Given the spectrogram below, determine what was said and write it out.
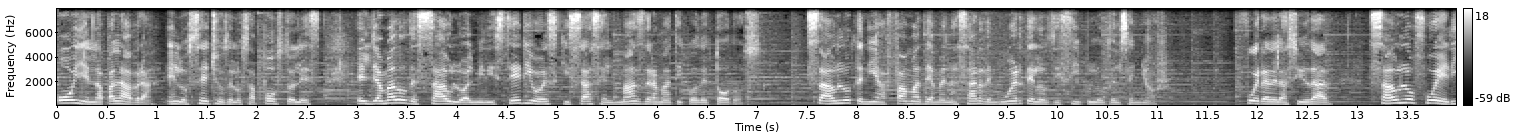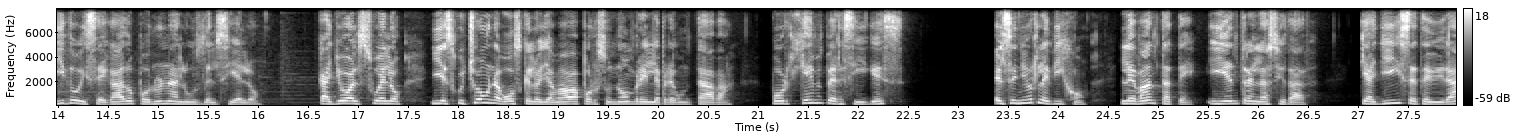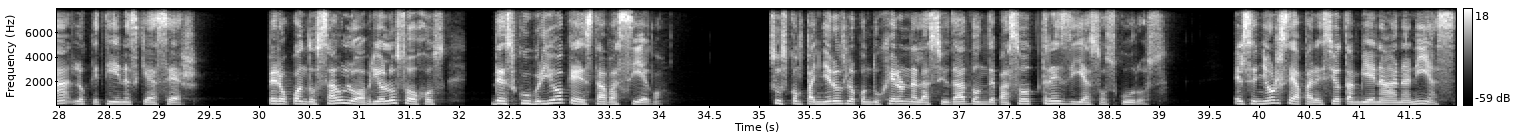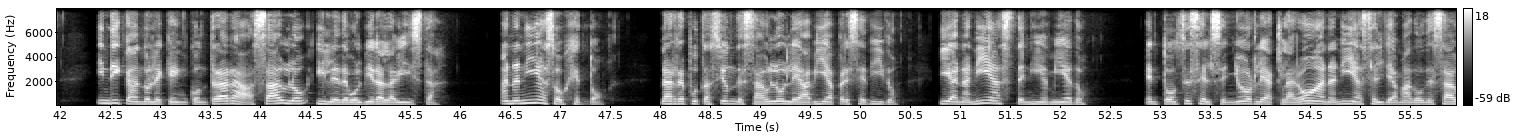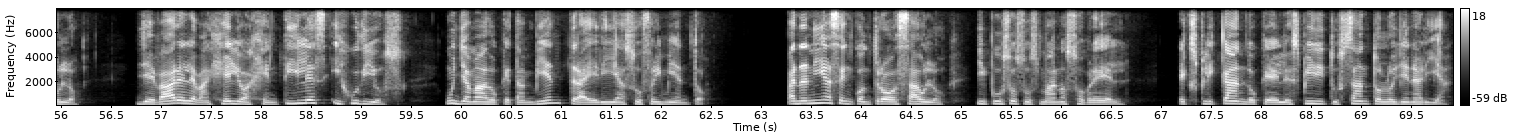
Hoy en la palabra, en los Hechos de los Apóstoles, el llamado de Saulo al ministerio es quizás el más dramático de todos. Saulo tenía fama de amenazar de muerte a los discípulos del Señor. Fuera de la ciudad, Saulo fue herido y cegado por una luz del cielo. Cayó al suelo y escuchó una voz que lo llamaba por su nombre y le preguntaba, ¿Por qué me persigues? El Señor le dijo, Levántate y entra en la ciudad, que allí se te dirá lo que tienes que hacer. Pero cuando Saulo abrió los ojos, descubrió que estaba ciego. Sus compañeros lo condujeron a la ciudad donde pasó tres días oscuros. El Señor se apareció también a Ananías, indicándole que encontrara a Saulo y le devolviera la vista. Ananías objetó. La reputación de Saulo le había precedido, y Ananías tenía miedo. Entonces el Señor le aclaró a Ananías el llamado de Saulo, llevar el Evangelio a gentiles y judíos, un llamado que también traería sufrimiento. Ananías encontró a Saulo y puso sus manos sobre él, explicando que el Espíritu Santo lo llenaría.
